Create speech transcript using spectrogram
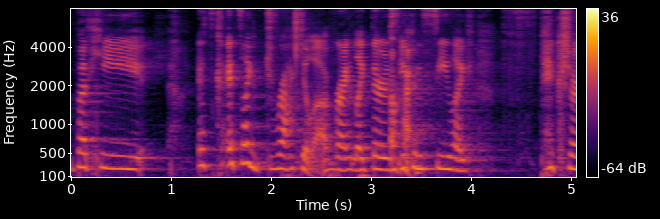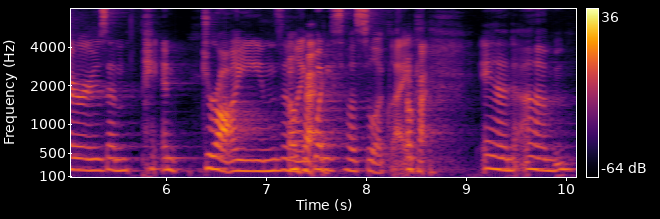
but he, it's it's like Dracula, right? Like there's you can see like f- pictures and and drawings and like what he's supposed to look like. Okay. And um,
